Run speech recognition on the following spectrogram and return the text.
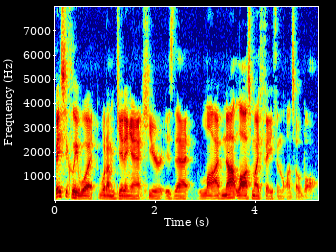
basically what what I'm getting at here is that I've not lost my faith in Lonzo Ball.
